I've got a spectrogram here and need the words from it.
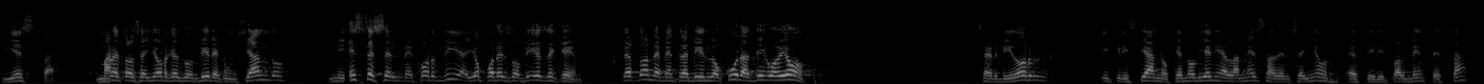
fiesta. Nuestro Señor Jesús, mire, anunciando, este es el mejor día. Yo por eso, fíjese que, perdóneme, entre mis locuras digo yo, servidor y cristiano que no viene a la mesa del Señor, espiritualmente está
